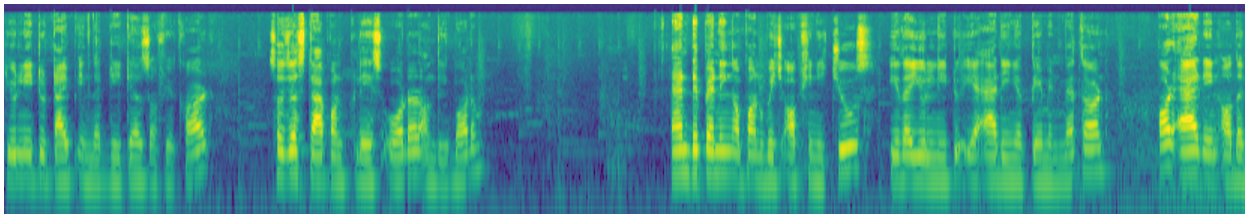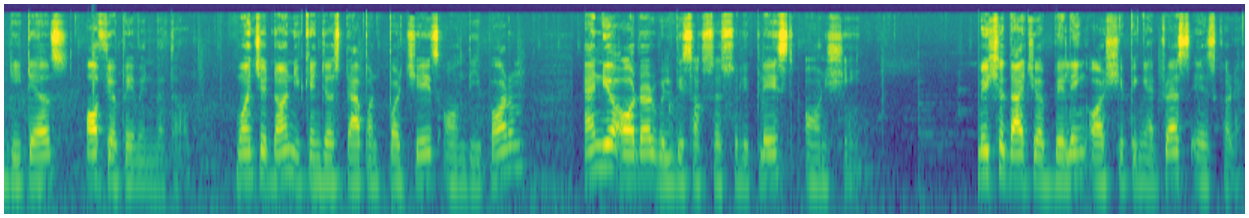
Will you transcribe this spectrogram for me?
you'll need to type in the details of your card. So just tap on place order on the bottom and depending upon which option you choose either you'll need to add in your payment method or add in other details of your payment method. Once you're done you can just tap on purchase on the bottom and your order will be successfully placed on Shein make sure that your billing or shipping address is correct.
